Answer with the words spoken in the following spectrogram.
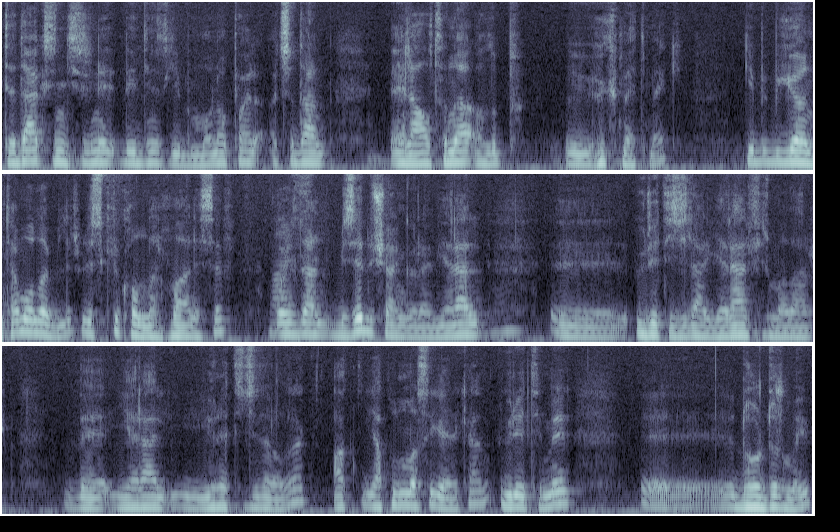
tedarik zincirini dediğiniz gibi monopol açıdan el altına alıp e, hükmetmek gibi bir yöntem olabilir. Riskli konular maalesef. O Maalesef. yüzden bize düşen görev yerel e, üreticiler, yerel firmalar ve yerel yöneticiler olarak ak- yapılması gereken üretimi e, durdurmayıp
